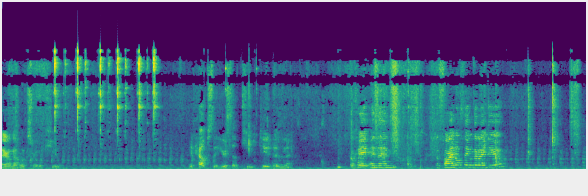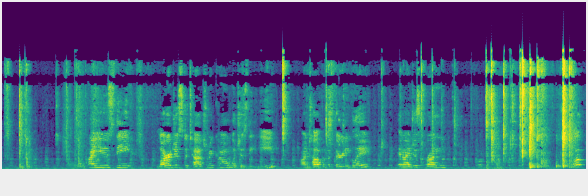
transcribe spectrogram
There, and that looks really cute. It helps that you're so cute too, doesn't it? Okay, and then the final thing that I do, I use the largest attachment comb, which is the E, on top of a 30 blade, and I just run, whoops, whoop,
